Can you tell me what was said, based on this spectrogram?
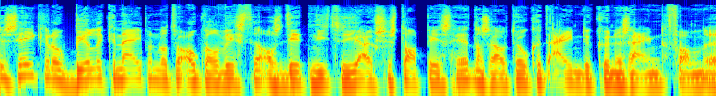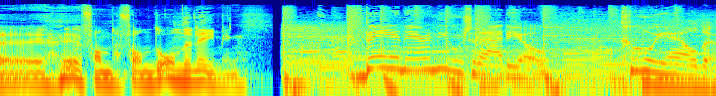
zeker ook billen knijpen, omdat we ook wel wisten... als dit niet de juiste stap is, hè, dan zou het ook het einde kunnen zijn van, eh, van, van de onderneming. BNR Nieuwsradio. Groeihelden.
